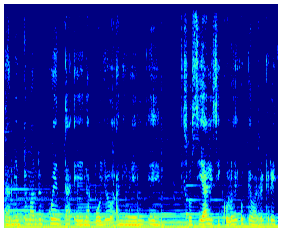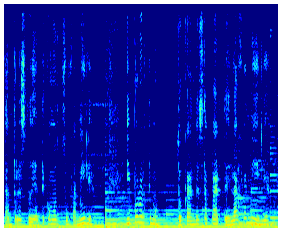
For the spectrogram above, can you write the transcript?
también tomando en cuenta el apoyo a nivel eh, social y psicológico que va a requerir tanto el estudiante como su familia. Y por último, tocando esta parte de la familia,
